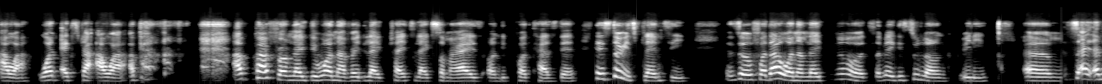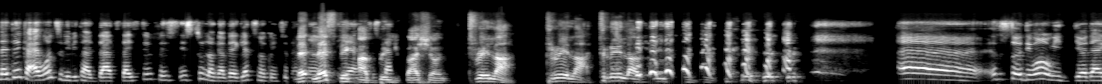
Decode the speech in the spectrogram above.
hour, one extra hour. Apart from like the one I've already like tried to like summarize on the podcast, there his story is plenty. So for that one, I'm like, know what? I it's too long, really um so I, and i think i want to leave it at that. I still it's, it's too long i beg. Let's not go into that Let, now. let's take yeah, a brief version trailer trailer trailer. Uh so the one with the other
